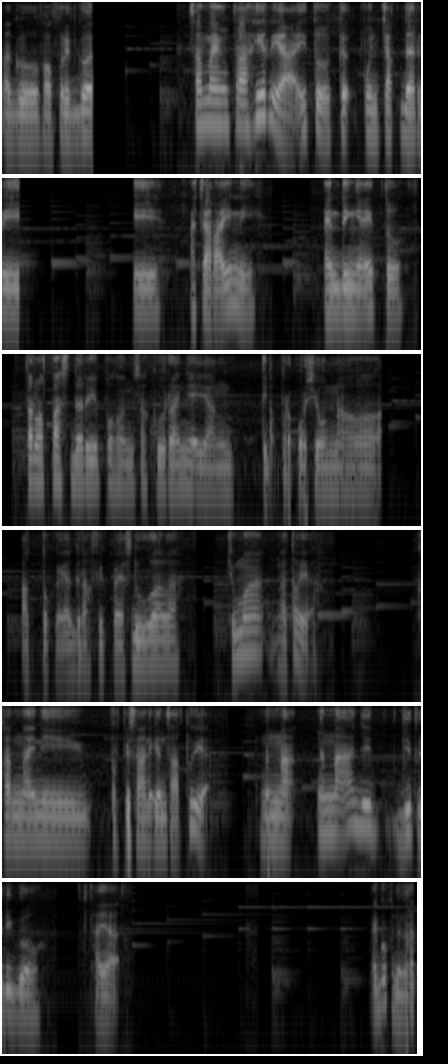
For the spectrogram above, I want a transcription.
lagu favorit gue sama yang terakhir ya itu ke puncak dari acara ini endingnya itu terlepas dari pohon sakuranya yang tidak proporsional atau kayak grafik PS2 lah cuma nggak tahu ya karena ini perpisahan Gen 1 ya ngena ngena aja gitu di gua kayak eh gue kedengeran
